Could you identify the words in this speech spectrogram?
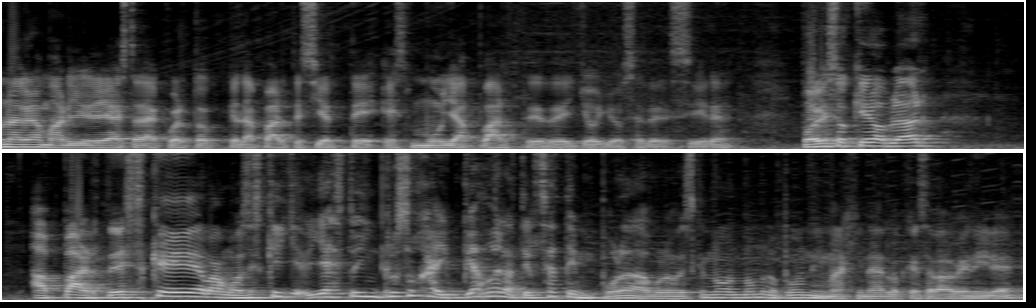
una gran mayoría está de acuerdo que la parte 7 es muy aparte de yo, yo sé decir, ¿eh? Por eso quiero hablar aparte. Es que, vamos, es que ya estoy incluso hypeado de la tercera temporada, bro. Es que no, no me lo puedo ni imaginar lo que se va a venir, ¿eh?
